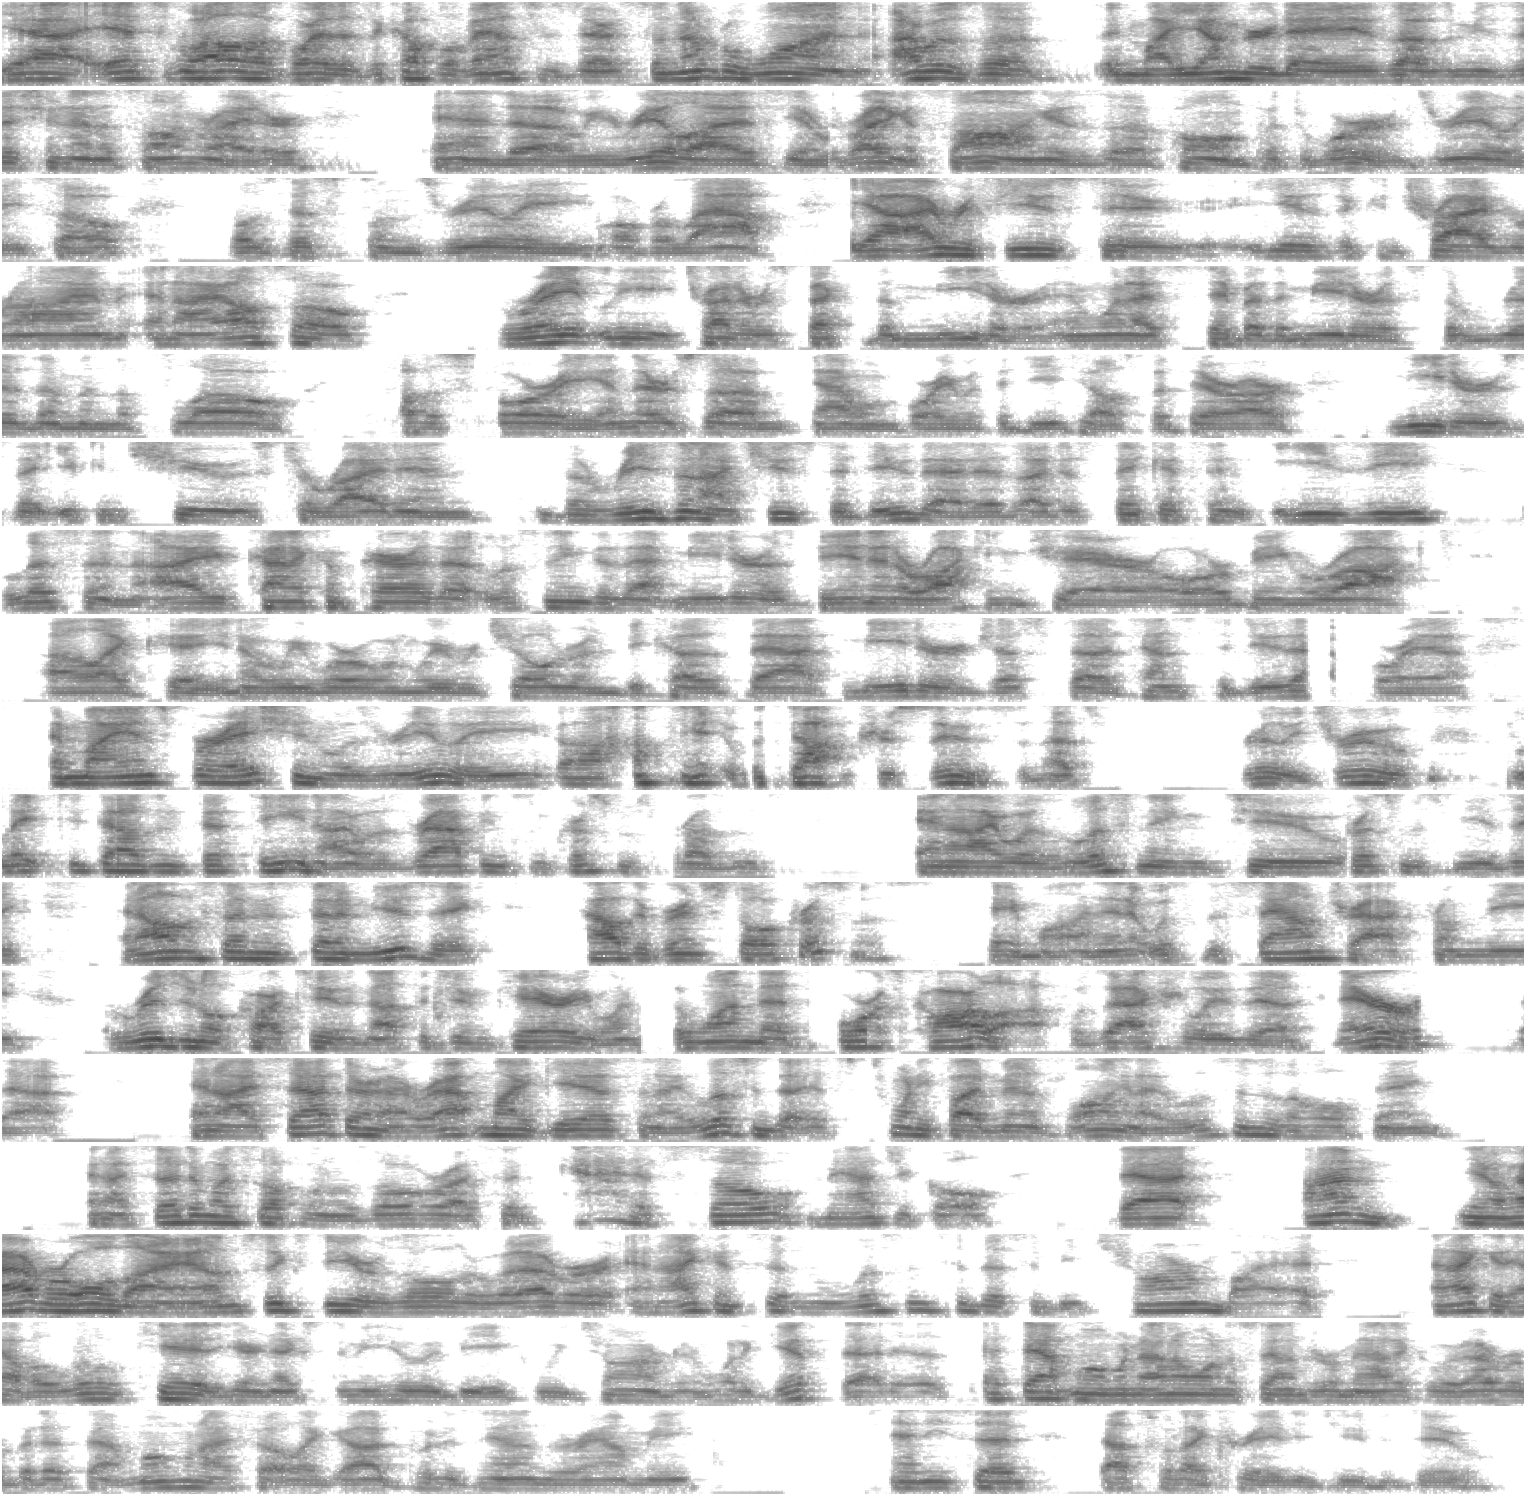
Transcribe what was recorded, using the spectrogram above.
Yeah, it's well, boy, there's a couple of answers there. So, number one, I was a, in my younger days, I was a musician and a songwriter. And uh, we realized, you know, writing a song is a poem put to words, really. So, those disciplines really overlap. Yeah, I refuse to use a contrived rhyme. And I also greatly try to respect the meter. And when I say by the meter, it's the rhythm and the flow of a story. And there's, um, I won't bore you with the details, but there are meters that you can choose to write in. The reason I choose to do that is I just think it's an easy listen. I kind of compare that listening to that meter as being in a rocking chair or being rocked. Uh, like uh, you know we were when we were children because that meter just uh, tends to do that for you and my inspiration was really uh, it was dr seuss and that's really true late 2015 i was wrapping some christmas presents and I was listening to Christmas music, and all of a sudden, instead of music, How the Grinch Stole Christmas came on, and it was the soundtrack from the original cartoon, not the Jim Carrey one, the one that Boris Karloff was actually the narrator of that. And I sat there and I wrapped my gifts and I listened to it. It's 25 minutes long, and I listened to the whole thing. And I said to myself when it was over, I said, God, it's so magical that I'm you know, however old I am, 60 years old or whatever, and I can sit and listen to this and be charmed by it. And I could have a little kid here next to me who would be equally charmed. And what a gift that is. At that moment, I don't want to sound dramatic or whatever, but at that moment, I felt like God put his hands around me and he said, That's what I created you to do.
